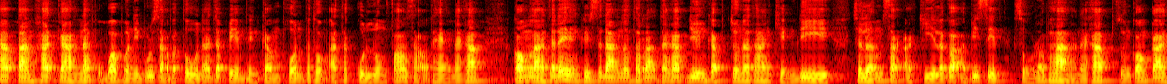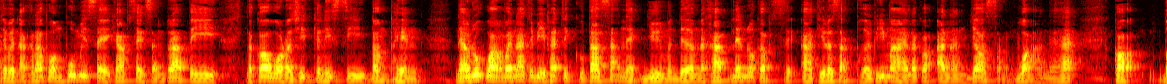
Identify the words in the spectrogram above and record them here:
อัพตามคาดการณ์นะ ผมว่าวันนี้ผู้รักษาประตูน่าจะเปลี่ยนเป็นกำพลปฐมอัฐกุลลงเฝ้าเสาแทนนะครับกองหลังจะได้เห็นกฤษดานนทรัตน์นะครับ ยืนกับโจนาธานเข็มดี เฉลิมศักดิ์อัคคีแล้วก็อภิสิทธิ์โสรภานะครับ ส่วนกองกลางจะเป็นอัครพลผู้มิเศษครับเสกสรรราตี แล้วก็วรชิตกนิษฐ์ศรีบำเพ็ญแนวรุกวางไว้น่าจะมีแพทริกกูตาสันเนี่ยยืนเหมือนเดิมนะครับ เล่นร่วมกับธีรศักดิ์เผยพิมายแล้วก็อนันต์ยอดสังวานนะฮะก็โร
